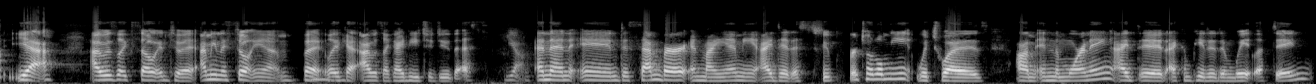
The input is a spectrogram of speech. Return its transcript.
yeah i was like so into it i mean i still am but like i was like i need to do this Yeah. and then in December in Miami, I did a super total meet, which was um, in the morning. I did I competed in weightlifting,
